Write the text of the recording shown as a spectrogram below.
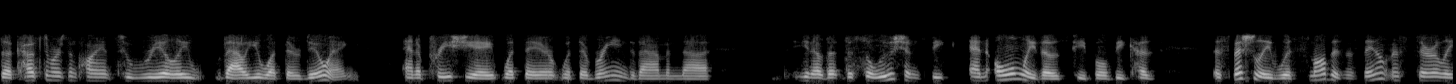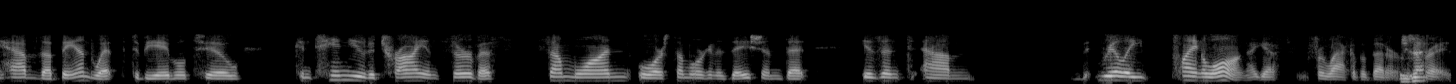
the customers and clients who really value what they're doing and appreciate what they're what they're bringing to them and the you know the the solutions be and only those people because especially with small business they don't necessarily have the bandwidth to be able to continue to try and service someone or some organization that isn't um, really playing along i guess for lack of a better exactly. phrase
